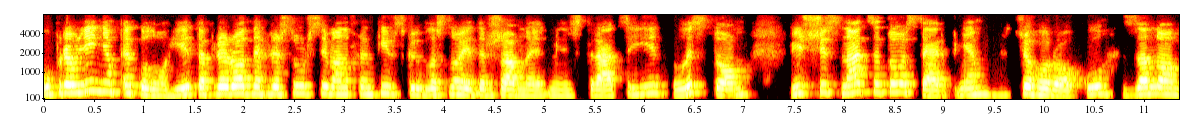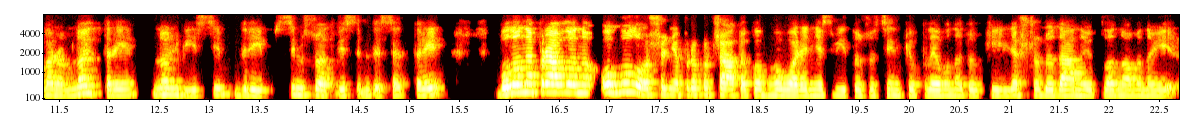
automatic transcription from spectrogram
Управлінням екології та природних ресурсів Івано-Франківської обласної державної адміністрації листом від 16 серпня цього року за номером 0308 дріб 783 було направлено оголошення про початок обговорення звіту з оцінки впливу на довкілля щодо даної планованої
